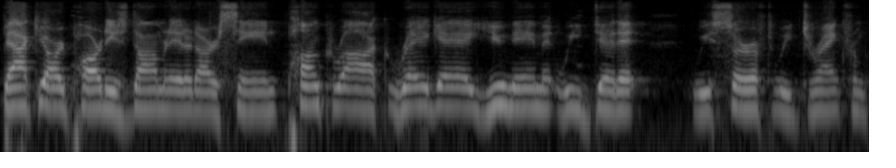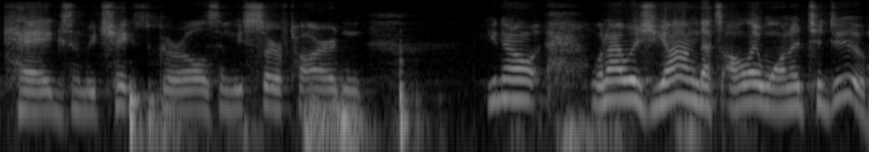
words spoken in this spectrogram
Backyard parties dominated our scene. Punk rock, reggae, you name it, we did it. We surfed, we drank from kegs, and we chased girls, and we surfed hard. And, you know, when I was young, that's all I wanted to do.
